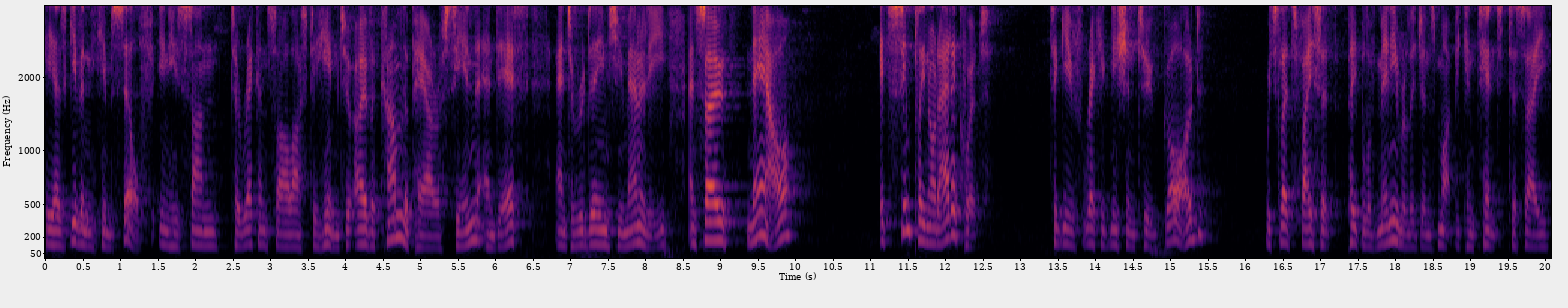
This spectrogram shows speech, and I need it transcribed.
he has given himself in his Son to reconcile us to him, to overcome the power of sin and death, and to redeem humanity. And so now it's simply not adequate to give recognition to God, which, let's face it, people of many religions might be content to say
